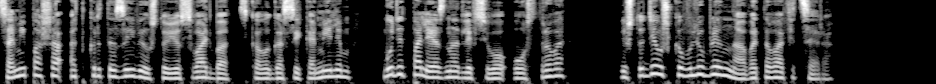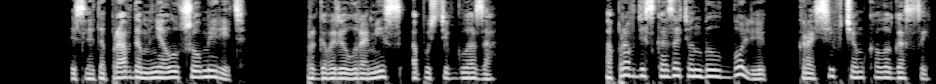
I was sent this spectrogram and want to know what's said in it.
Сами Паша открыто заявил, что ее свадьба с Калагасы Камилем будет полезна для всего острова и что девушка влюблена в этого офицера. «Если это правда, мне лучше умереть», — проговорил Рамис, опустив глаза. По правде сказать, он был более красив, чем Калагасы.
